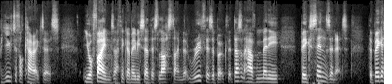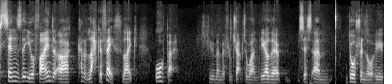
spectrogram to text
beautiful characters. You'll find, I think I maybe said this last time, that Ruth is a book that doesn't have many big sins in it. The biggest sins that you'll find are kind of lack of faith, like Orpah if you remember from chapter 1, the other um, daughter in law who,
